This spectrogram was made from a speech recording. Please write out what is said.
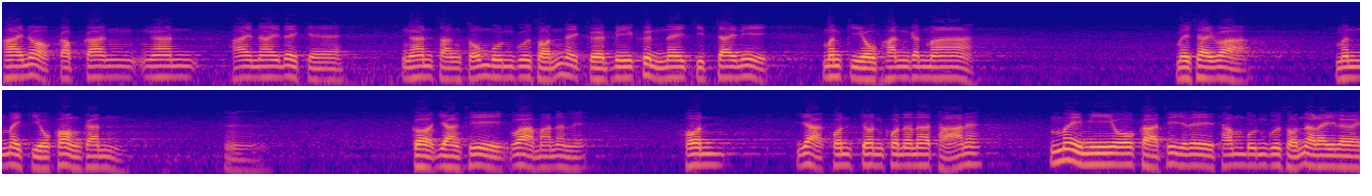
ภายนอกกับการงาน ภายในได้แก่ งานสั่งสมบุญกุศลให้เกิดมีขึ้นในจิตใจนี่ มันเกี่ยวพันกันมา ไม่ใช่ว่ามันไม่เกี่ยวข้องกันก็อย่างที่ว่ามานั่นแหละ คนยากคนจนคนอนาถานะ ไม่มีโอกาสที่จะได้ทำบุญกุศลอะไรเลย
